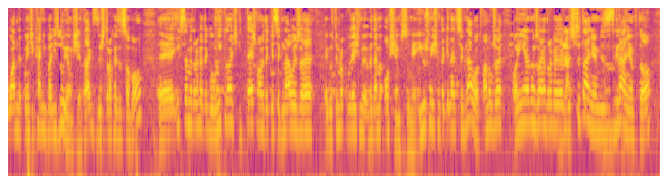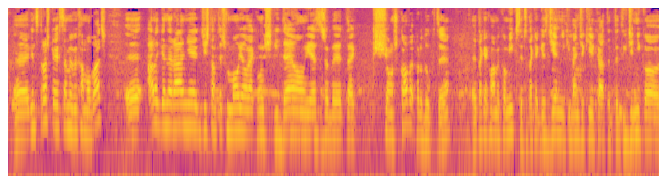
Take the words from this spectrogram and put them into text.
ładne pojęcie, kanibalizują się, tak? Już trochę ze sobą. E, i chcemy trochę tego uniknąć i też mamy takie sygnały, że jakby w tym roku wydaliśmy, wydamy 8 w sumie. I już mieliśmy takie nawet sygnały od fanów, że oni nie nadążają trochę jakby z czytaniem, z graniem w to, e, więc troszkę chcemy wyhamować, e, ale generalnie gdzieś tam też moją jakąś ideą jest, żeby te książkowe produkty, E, tak jak mamy komiksy, czy tak jak jest dziennik i będzie kilka tych dzienniko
